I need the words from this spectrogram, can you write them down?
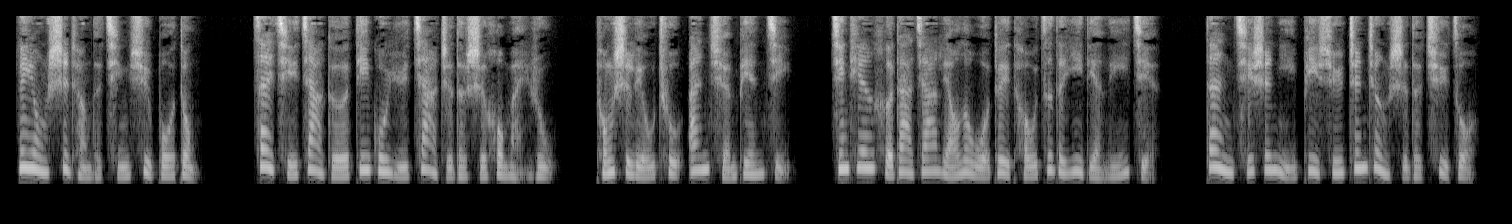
利用市场的情绪波动，在其价格低估于价值的时候买入，同时留出安全边际。今天和大家聊了我对投资的一点理解，但其实你必须真正实的去做。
